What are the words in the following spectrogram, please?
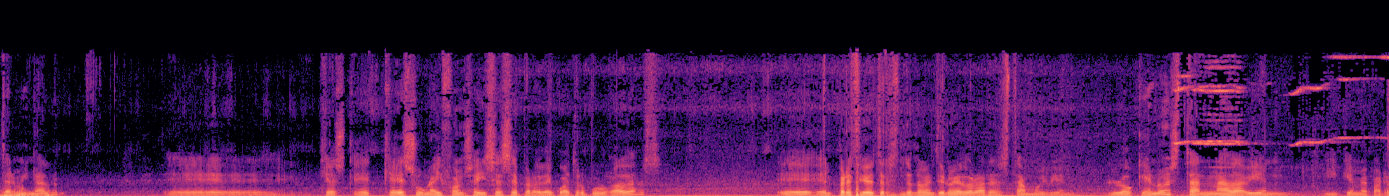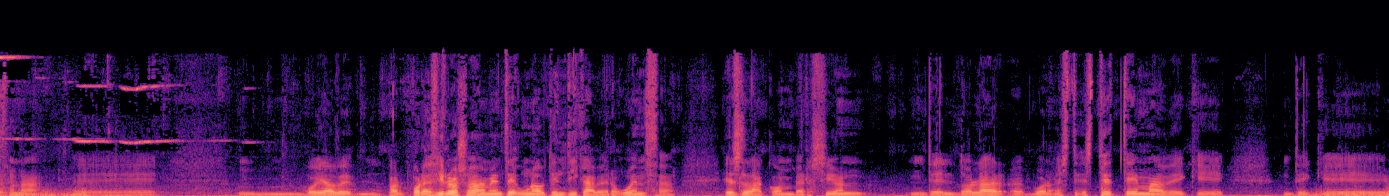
terminal, eh, que, es, que, es un iPhone 6S pero de 4 pulgadas. Eh, el precio de 399 dólares está muy bien. Lo que no está nada bien y que me parece una... Eh, voy a por decirlo suavemente una auténtica vergüenza es la conversión del dólar, eh, bueno, este, este tema de que, de que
